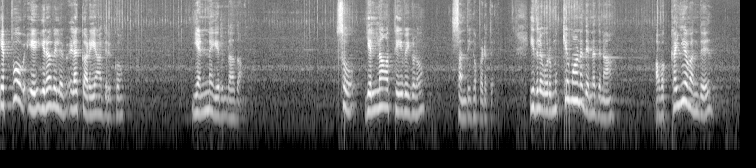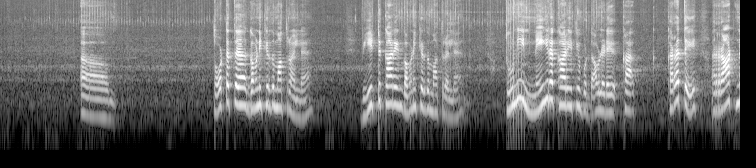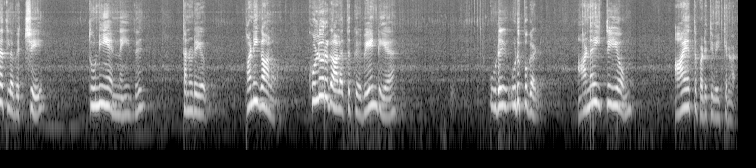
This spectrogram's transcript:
எப்போ இ- இரவில் விளக்கு அறையாதிருக்கும் எண்ணெய் இருந்தால் தான் ஸோ எல்லா தேவைகளும் சந்திக்கப்படுது இதில் ஒரு முக்கியமானது என்னதுன்னா அவ கையை வந்து ஆம், தோட்டத்தை கவனிக்கிறது மாத்திரம் இல்லை வீட்டுக்காரையும் கவனிக்கிறது மாத்திரம் இல்லை துணி நெய்கிற காரியத்தையும் பொறுத்து அவளுடைய க கரத்தை ராட்டினத்தில் வச்சு துணியை நெய்து தன்னுடைய பனிகாலம் குளிர்காலத்துக்கு வேண்டிய உடு உடுப்புகள் அனைத்தையும் ஆயத்தப்படுத்தி வைக்கிறாள்.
